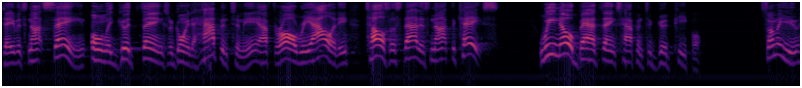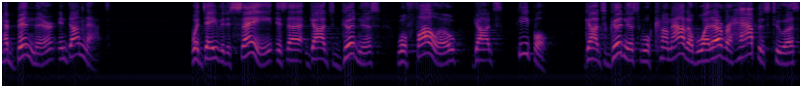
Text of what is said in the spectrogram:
David's not saying only good things are going to happen to me. After all, reality tells us that is not the case. We know bad things happen to good people. Some of you have been there and done that. What David is saying is that God's goodness will follow God's people. God's goodness will come out of whatever happens to us,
